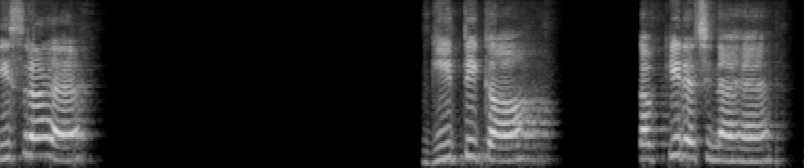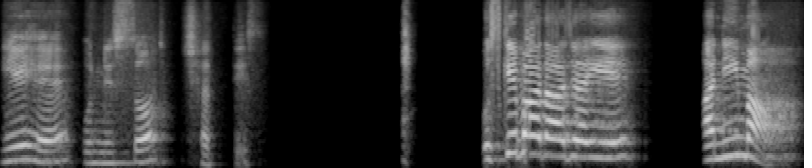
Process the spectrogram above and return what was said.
तीसरा है, गीतिका कब की रचना है? ये है 1936 उसके बाद आ जाइए, अनीमा।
